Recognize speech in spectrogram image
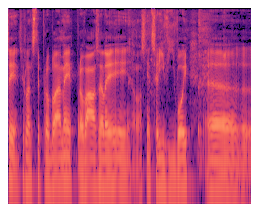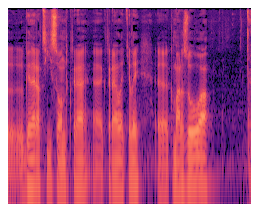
ty, tyhle ty problémy provázely vlastně celý vývoj e, generací sond, které, které letěly e, k Marsu a e,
